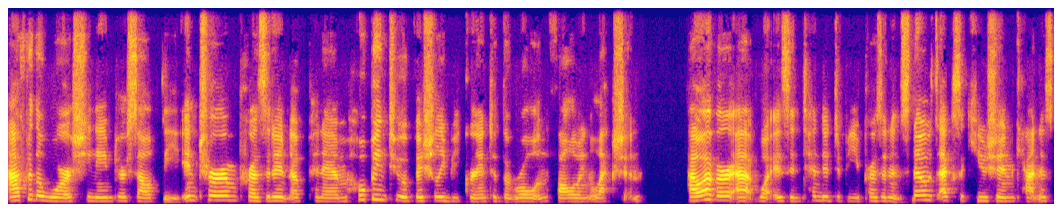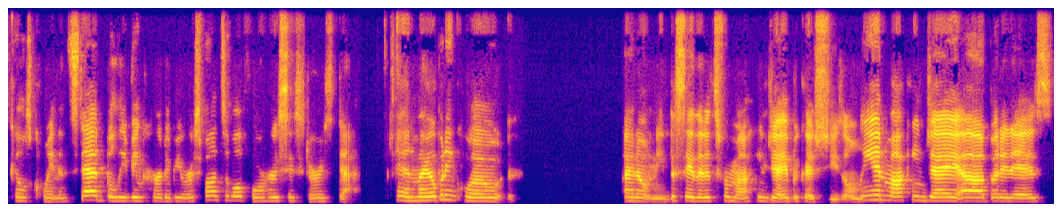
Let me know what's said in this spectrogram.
After the war, she named herself the interim president of Panem, hoping to officially be granted the role in the following election. However, at what is intended to be President Snow's execution, Katniss kills Coin instead, believing her to be responsible for her sister's death. And my opening quote I don't need to say that it's from Mockingjay because she's only in Mockingjay, uh, but it is.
